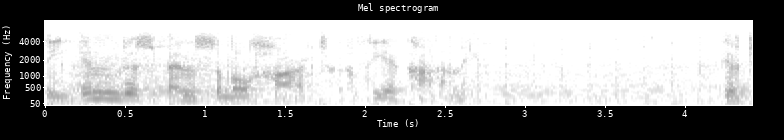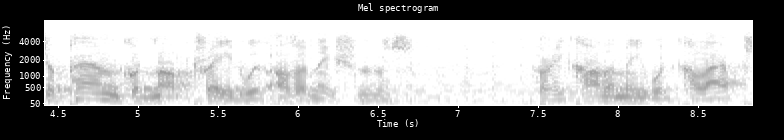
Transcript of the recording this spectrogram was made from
the indispensable heart of the economy. If Japan could not trade with other nations, her economy would collapse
